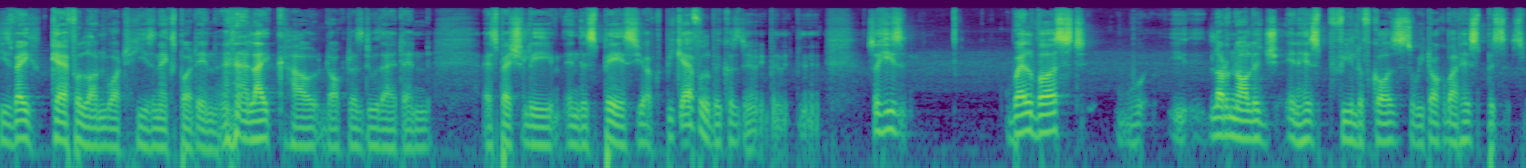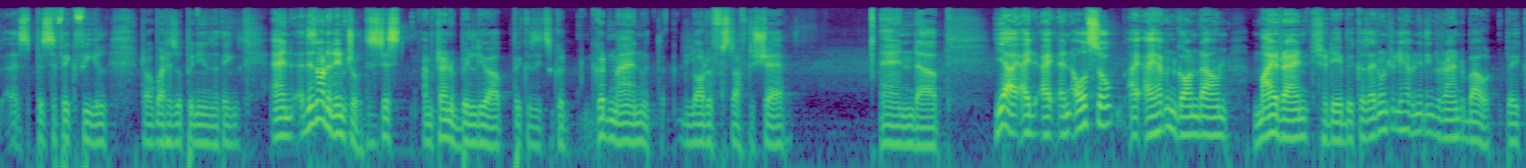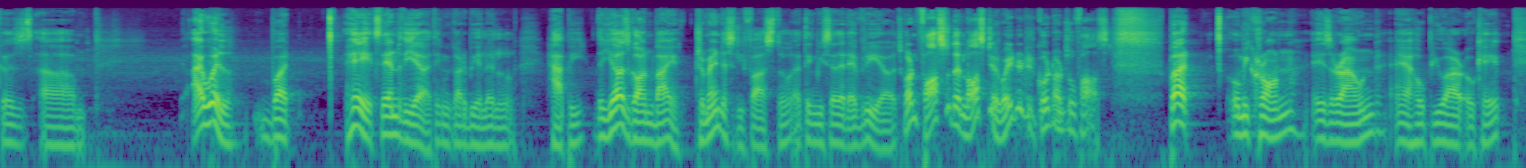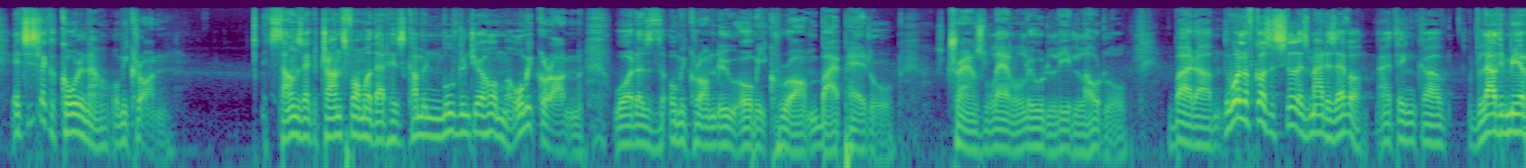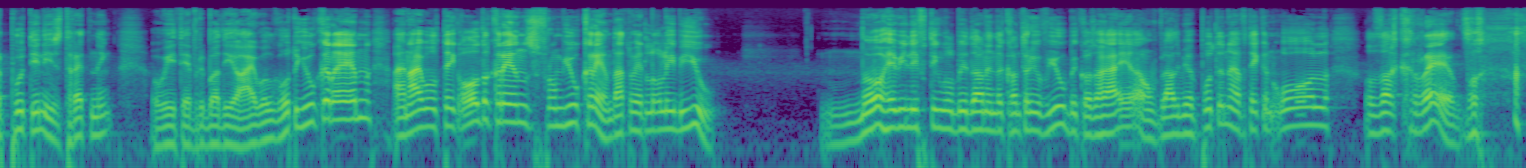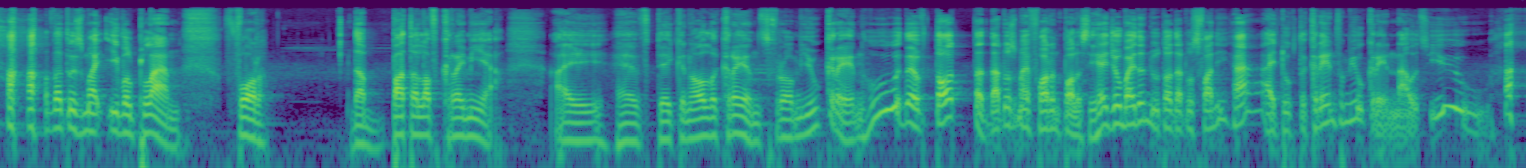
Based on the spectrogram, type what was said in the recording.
he's very careful on what he's an expert in. And i like how doctors do that. And especially in this space you have to be careful because so he's well versed a lot of knowledge in his field of course. So we talk about his specific field talk about his opinions and things. And this is not an intro. This is just i'm trying to build you up because it's a good good man with a lot of stuff to share. And uh, yeah, I, I, and also I, I, haven't gone down my rant today because I don't really have anything to rant about because um, I will, but hey, it's the end of the year. I think we've got to be a little happy. The year's gone by tremendously fast, though. I think we say that every year. It's gone faster than last year. Why did it go down so fast? But Omicron is around. I hope you are okay. It's just like a cold now, Omicron. It sounds like a transformer that has come and moved into your home. Omicron. What does Omicron do? Omicron bipedal translator But um, the world, of course, is still as mad as ever. I think uh, Vladimir Putin is threatening with everybody. I will go to Ukraine and I will take all the cranes from Ukraine. That way it'll only be you. No heavy lifting will be done in the country of you because I, uh, Vladimir Putin, have taken all the cranes. that was my evil plan for the Battle of Crimea. I have taken all the cranes from Ukraine. Who would have thought that that was my foreign policy? Hey, Joe Biden, you thought that was funny? Huh? I took the crane from Ukraine. Now it's you.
